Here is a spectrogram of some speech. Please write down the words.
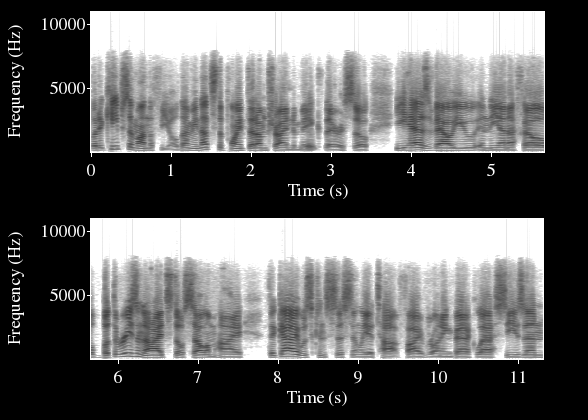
but it keeps him on the field. I mean, that's the point that I'm trying to make there. So he has value in the NFL. But the reason that I'd still sell him high, the guy was consistently a top five running back last season.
